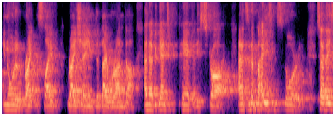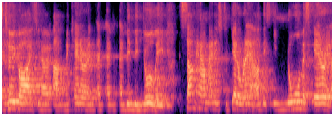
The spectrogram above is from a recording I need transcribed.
in order to break the slave regime that they were under. And they began to prepare for this strike. And it's an amazing story. So these two guys, you know, um, McKenna and, and, and, and Bin Bin Dooley, somehow managed to get around this enormous area,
